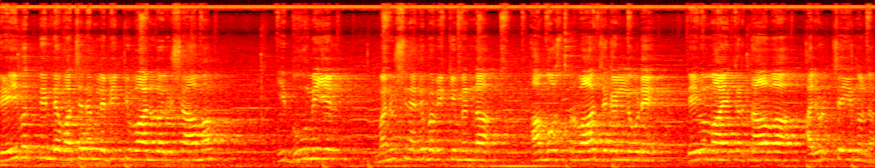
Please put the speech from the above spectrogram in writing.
ദൈവത്തിന്റെ വചനം ലഭിക്കുവാനുള്ള ഒരു ക്ഷാമം ഈ ഭൂമിയിൽ മനുഷ്യൻ അനുഭവിക്കുമെന്ന ആമോസ് പ്രവാചകനിലൂടെ ദൈവമായ കർത്താവ് അരുൾ ചെയ്യുന്നുണ്ട്.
